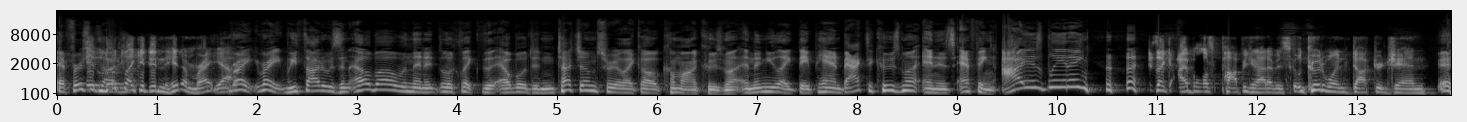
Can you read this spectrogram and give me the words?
at first it looked like it didn't hit him, right? Yeah, right, right. We thought it was an elbow, and then it looked like the elbow didn't touch him. So we are like, "Oh, come on, Kuzma!" And then you like they pan back to Kuzma, and his effing eye is bleeding. it's like eyeballs popping out of his. Good one, Doctor Jen.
